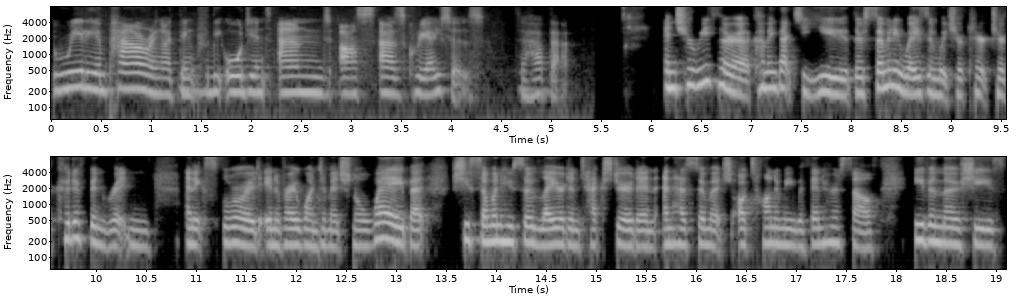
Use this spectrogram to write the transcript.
really empowering, I think, for the audience and us as creators to have that. And Charitha, coming back to you, there's so many ways in which your character could have been written and explored in a very one-dimensional way, but she's someone who's so layered and textured and, and has so much autonomy within herself, even though she's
